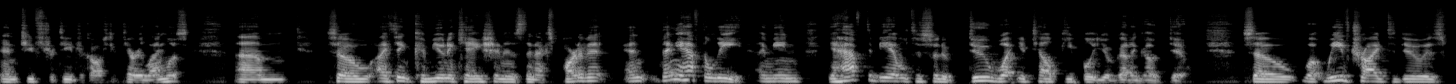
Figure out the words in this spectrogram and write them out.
and Chief Strategic Officer, Kerri Langlais. Um, so I think communication is the next part of it. And then you have to lead. I mean, you have to be able to sort of do what you tell people you're going to go do. So what we've tried to do is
